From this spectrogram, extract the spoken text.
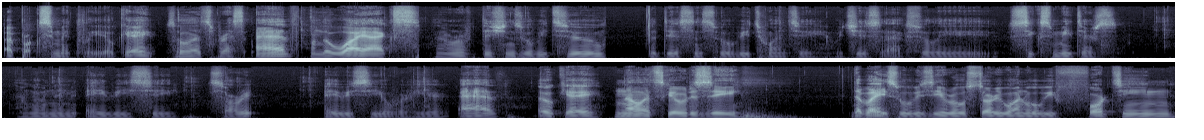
approximately okay? So let's press add on the y-axis. Of repetitions will be 2 the distance will be 20 which is actually 6 meters. I'm to name it ABC sorry ABC over here add okay? Now let's go to Z. The base will be 0 story 1 will be 14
